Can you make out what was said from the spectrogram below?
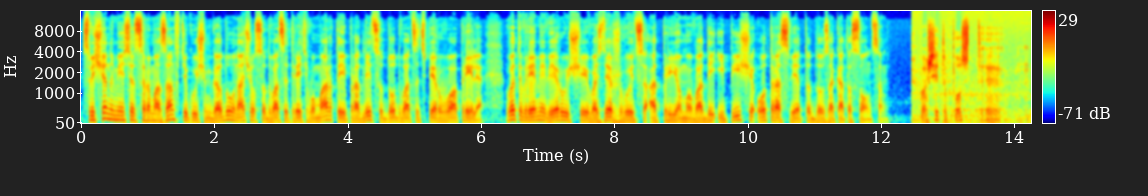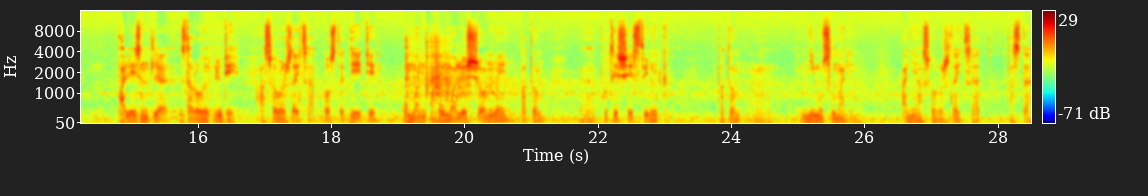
Священный месяц Рамазан в текущем году начался 23 марта и продлится до 21 апреля. В это время верующие воздерживаются от приема воды и пищи от рассвета до заката солнца. Вообще-то пост э, полезен для здоровья людей. Освобождается от поста дети, умалишенные, потом э, путешественник, потом э, не мусульманин. Они освобождаются от поста.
